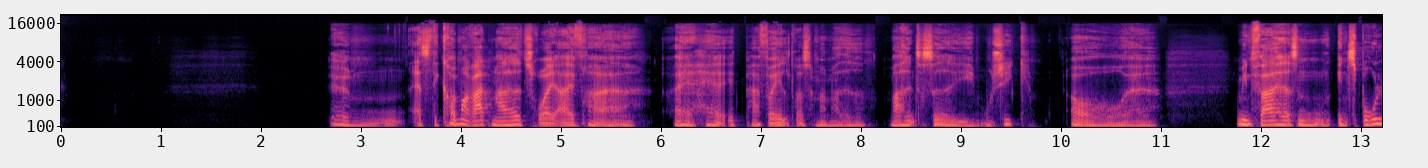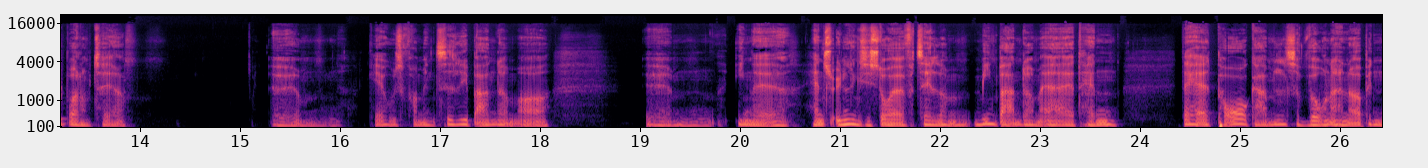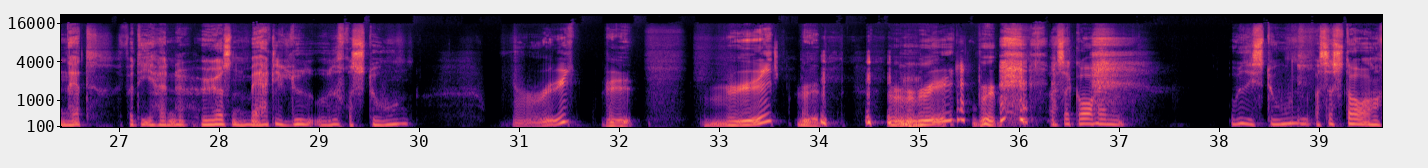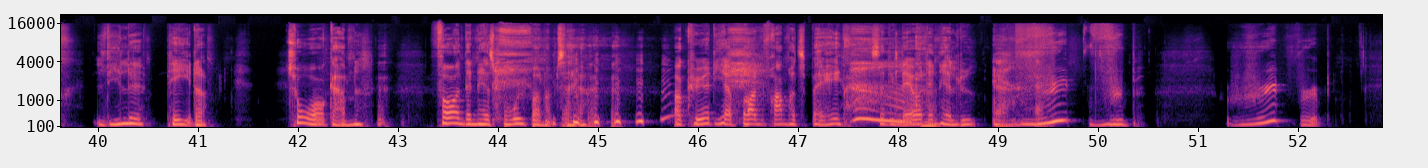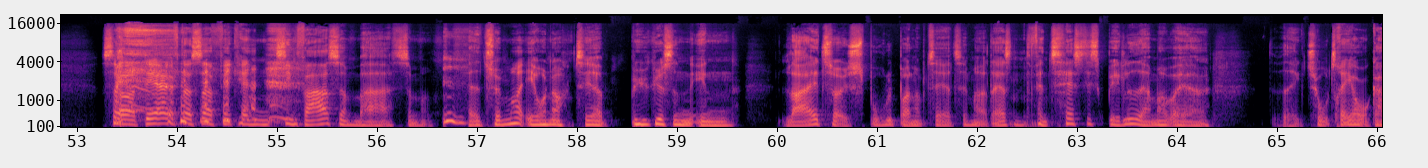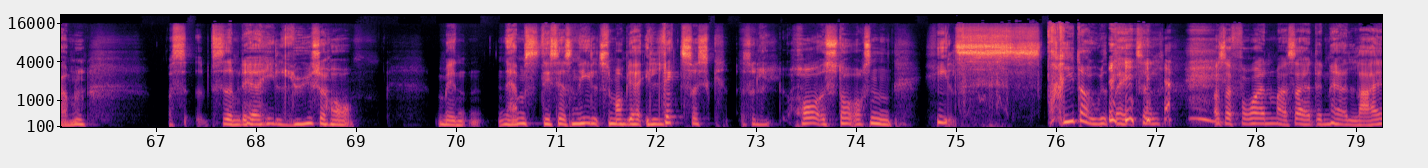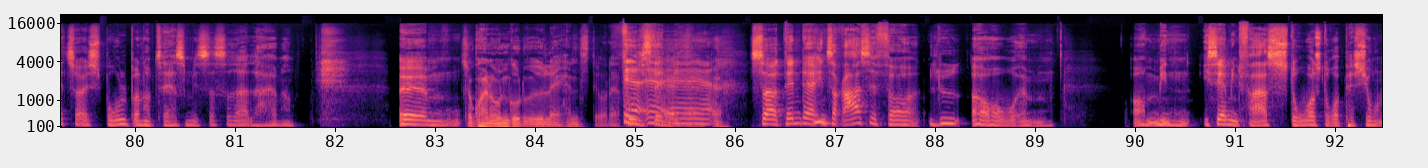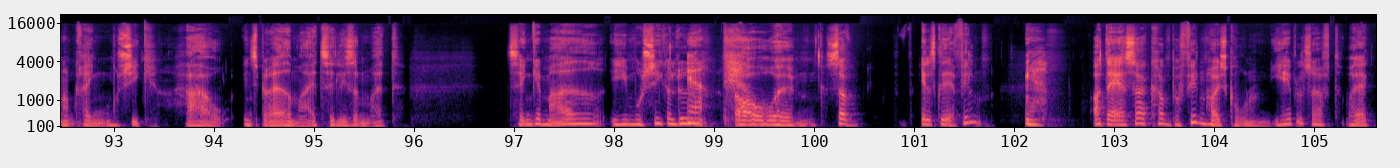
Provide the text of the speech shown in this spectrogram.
Øhm, altså, det kommer ret meget, tror jeg, fra at have et par forældre, som er meget, meget interesseret i musik. Og øh, min far havde sådan en spolebåndoptager, øhm, kan jeg huske fra min tidlige barndom, og øhm, en af hans yndlingshistorier at fortælle om min barndom er, at han, da jeg er et par år gammel, så vågner han op en nat, fordi han hører sådan en mærkelig lyd ude fra stuen. og så går han ud i stuen, og så står lille Peter, to år gammel, foran den her spolebåndoptager, og kører de her bånd frem og tilbage, så de laver den her lyd. Ja, Så derefter så fik han sin far, som var som havde tømmerevner til at bygge sådan en legetøjs spolebåndoptager til mig. Der er sådan et fantastisk billede af mig, hvor jeg, jeg ved ikke, to-tre år gammel, og sidder med det her helt lyse hår, men nærmest, det ser sådan helt, som om jeg er elektrisk. Altså, håret står sådan helt strider ud bagtil. og så foran mig, så er den her legetøjs spolebåndoptager, som jeg så sidder og leger med. Øhm, Så kunne han undgå, at du ødelagde hans. Det var derfor. Ja, ja, ja, ja. Så den der interesse for lyd og, øhm, og min, især min fars store, store passion omkring musik har jo inspireret mig til ligesom at tænke meget i musik og lyd. Ja. Og øhm, så elskede jeg film. Ja. Og da jeg så kom på Filmhøjskolen i Æbeltoft, hvor jeg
